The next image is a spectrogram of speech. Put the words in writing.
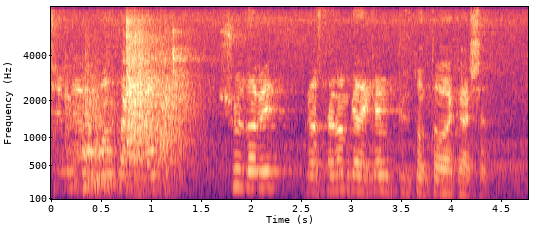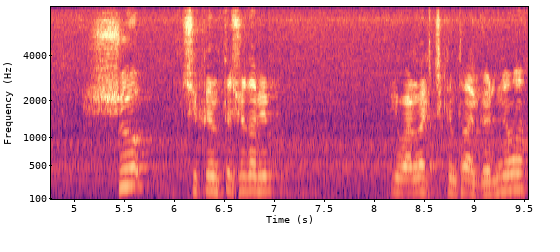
Şimdi Ruman takacağım. Şurada bir göstermem gereken bir nokta var arkadaşlar. Şu çıkıntı şurada bir yuvarlak çıkıntı var. Görünüyor mu?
